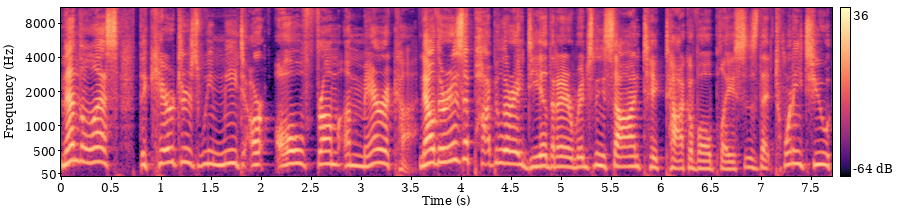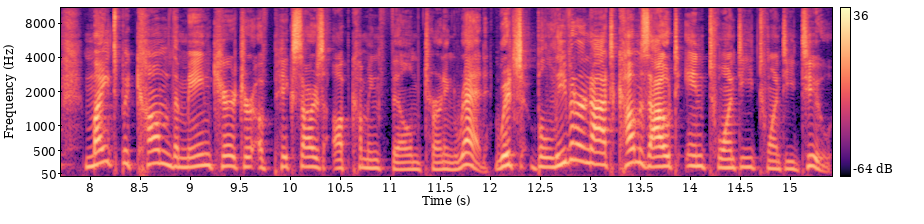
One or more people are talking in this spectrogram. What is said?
nonetheless, the characters we meet are all from America. Now, there is a popular idea that I originally saw on TikTok of all places that 22 might become the main character of Pixar's upcoming film Turning Red, which, believe it or not, comes out in 2022.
